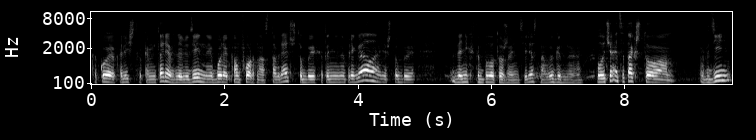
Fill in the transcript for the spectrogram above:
какое количество комментариев для людей наиболее комфортно оставлять, чтобы их это не напрягало и чтобы для них это было тоже интересно, выгодно. Получается так, что в день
